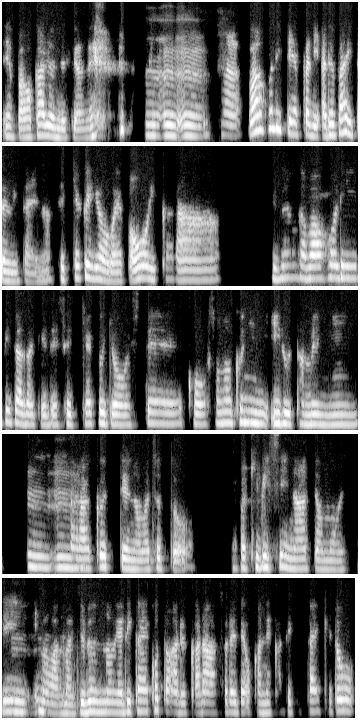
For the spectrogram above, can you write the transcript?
やっぱ分かるんですよね。うんうんうん。まあ、ワーホリってやっぱりアルバイトみたいな接客業がやっぱ多いから自分がワーホリビザだけで接客業をして、こう、その国にいるためにうんうん。働くっていうのはちょっと、やっぱ厳しいなって思うし、うんうん今は、ま、自分のやりたいことあるから、それでお金稼ぎたいけど、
